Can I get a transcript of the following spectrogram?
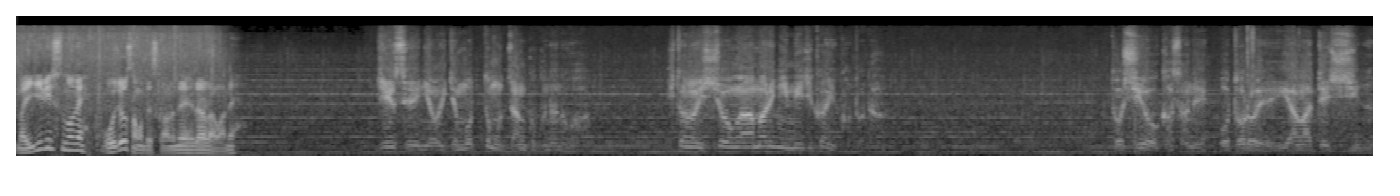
まあイギリスのねお嬢様ですからねララはね。人生において最も残酷なのは人の一生があまりに短いことだ。年を重ね衰えやがて死ぬ。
